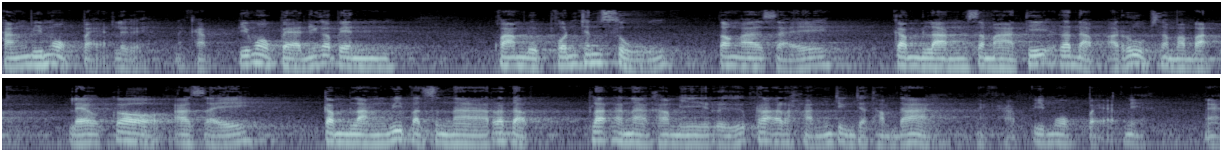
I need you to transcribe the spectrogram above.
ทั้งวิโมกแปดเลยนะครับวิโมกแปดนี้ก็เป็นความหลุดพ้นชั้นสูง ต้องอาศัยกำลังสมาธิระดับอรูปสมบัติ แล้วก็อาศัยกำลังวิปัสสนาระดับพระอนาคามีหรือพระอรหันต์จึงจะทำได้นะครับวิโมกแปดเนี่ยนะ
